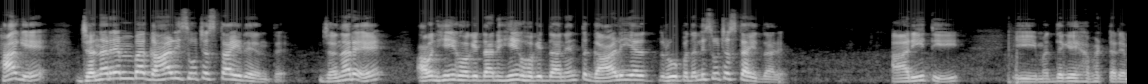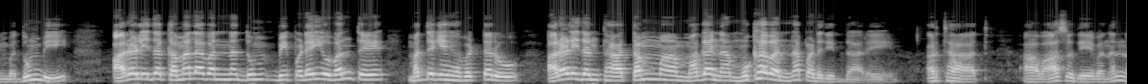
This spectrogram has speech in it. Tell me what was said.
ಹಾಗೆ ಜನರೆಂಬ ಗಾಳಿ ಸೂಚಿಸ್ತಾ ಇದೆ ಅಂತೆ. ಜನರೇ ಅವನು ಹೀಗೆ ಹೋಗಿದ್ದಾನೆ ಹೀಗೆ ಹೋಗಿದ್ದಾನೆ ಅಂತ ಗಾಳಿಯ ರೂಪದಲ್ಲಿ ಸೂಚಿಸ್ತಾ ಇದ್ದಾರೆ. ಆ ರೀತಿ ಈ ಮದ್ಯಗೇಹ ಭಟ್ಟರೆಂಬ ದುಂಬಿ ಅರಳಿದ ಕಮಲವನ್ನ ದುಂಬಿ ಪಡೆಯುವಂತೆ ಮದ್ಯಗೇಹ ಭಟ್ಟರು ಅರಳಿದಂತಹ ತಮ್ಮ ಮಗನ ಮುಖವನ್ನ ಪಡೆದಿದ್ದಾರೆ. ಅರ್ಥಾತ್ ಆ ವಾಸುದೇವನನ್ನ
